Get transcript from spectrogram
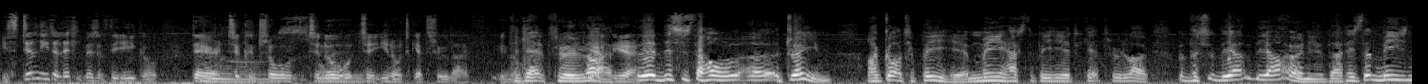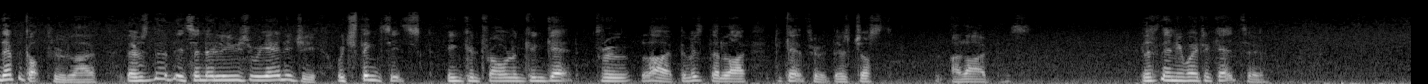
You still need a little bit of the ego there to control, to know, to you know, to get through life. You know. To get through life. Yeah, yeah. This is the whole uh, dream. I've got to be here. Me has to be here to get through life. But the, the, the irony of that is that me's never got through life. There's no, it's an illusory energy which thinks it's in control and can get through life. There isn't a life to get through. There's just aliveness. There isn't any way to get to.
